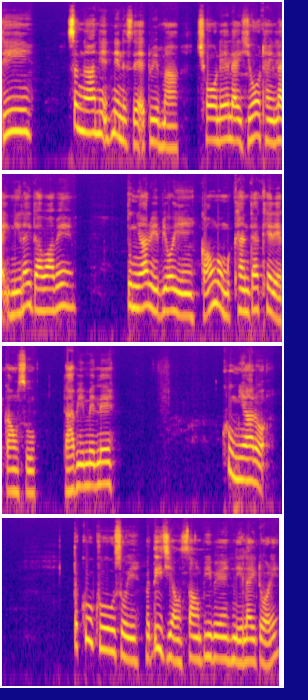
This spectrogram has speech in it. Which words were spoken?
ဒီ15နှစ်နှစ်20အတွင်းမှာချော်လဲလိုက်ရော့ထိုင်လိုက်နေလိုက်တာပါပဲသူများတွေပြောရင်ခေါင်းကုန်မခံတတ်ခဲ့တဲ့ကောင်ဆိုဒါပေမဲ့လဲခုများတော့တခုခုဆိုရင်မတိကြအောင်စောင့်ပြီးပဲနေလိုက်တော့တယ်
